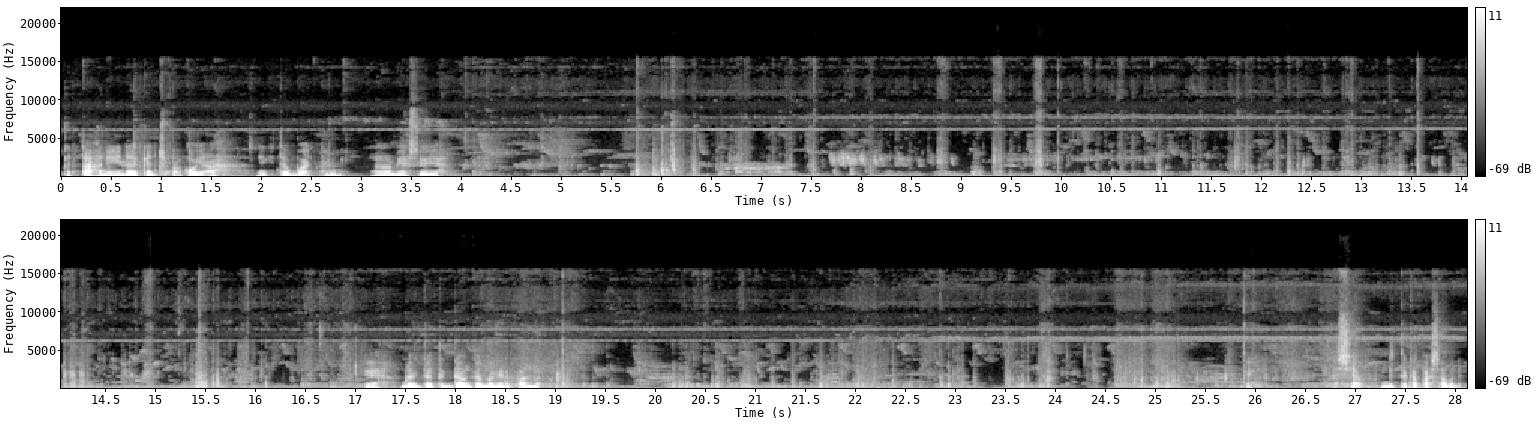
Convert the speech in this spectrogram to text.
getah ni dah akan cepat koyak lah ni kita buat uh, biasa je Okay, dan kita tegangkan bahagian depan pula. Ini tekan pasang balik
